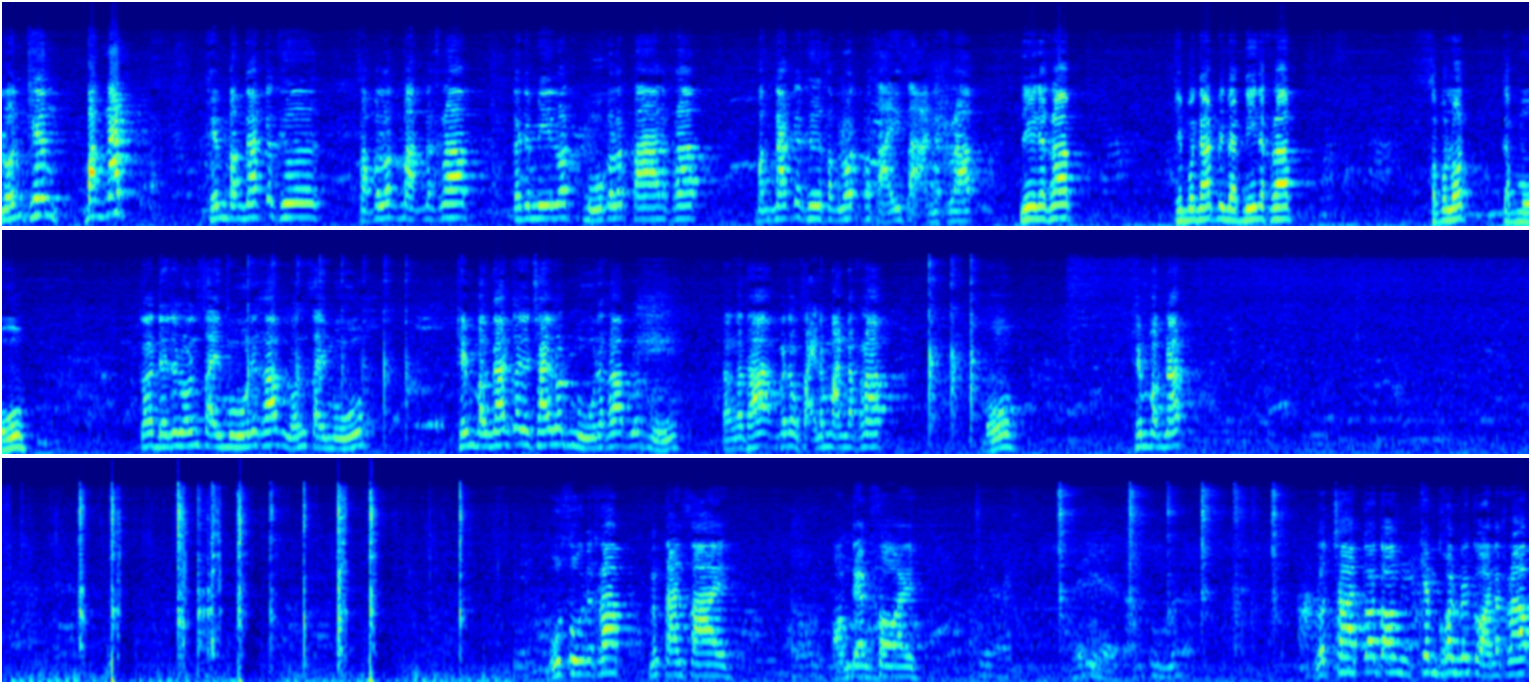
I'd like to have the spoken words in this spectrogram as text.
หลนเค็มบักนัด เค็มบักนัดก็คือ สับปะรดหมักนะครับ ก็จะมีรสหมูกับรสปลานะครับบักนัดก็คือสับปะรดภาษาอีสานนะครับ นี่นะครับ เค็มบักนัดเป็นแบบนี้นะครับ สับปะรดกับหมู ก็เดี๋ยวจะหลนใส่หมูนะครับ หลนใส่หมู เค็มบักนัดก็จะใช้รสหมูนะครับรสหมูตั้งกระทะไม่ต้องใส่น้ำมันนะครับ หมู เค็มบักนัด หมูสุกนะครับ น้ำตาลทราย หอมแดงซอย รสชาติก็ต้องเข้มข้นไว้ก่อนนะครับ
